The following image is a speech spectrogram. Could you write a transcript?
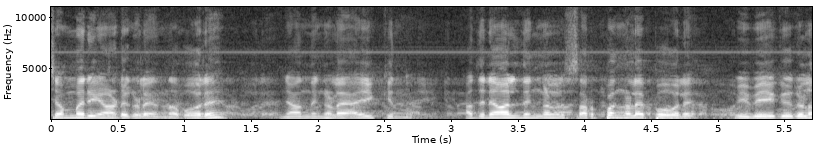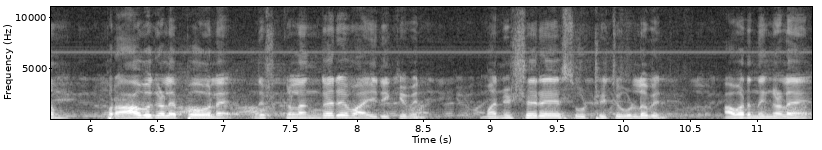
ചെമ്മരിയാടുകളെ എന്ന പോലെ ഞാൻ നിങ്ങളെ അയക്കുന്നു. അതിനാൽ നിങ്ങൾ സർപ്പങ്ങളെ പോലെ വിവേകികളും പ്രാവുകളെ പോലെ നിഷ്കളങ്കരമായിരിക്കുവിൻ. മനുഷ്യരെ സൂക്ഷിച്ചുകൊള്ളുവിൻ. അവർ നിങ്ങളെ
